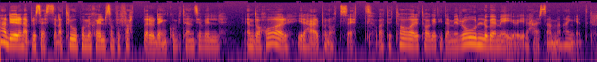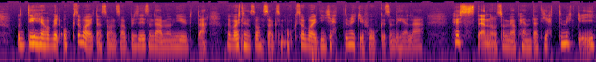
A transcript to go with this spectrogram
hade jag den här processen att tro på mig själv som författare och den kompetens jag väl ändå har i det här på något sätt. Och att det tar ett tag att hitta min roll och vem är jag i det här sammanhanget. Och det har väl också varit en sån sak, precis som det här med att njuta, har varit en sån sak som också har varit jättemycket i fokus under hela hösten och som jag har pendlat jättemycket i.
